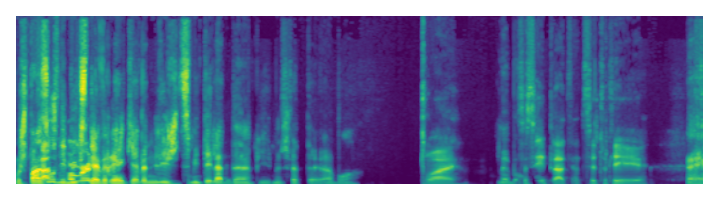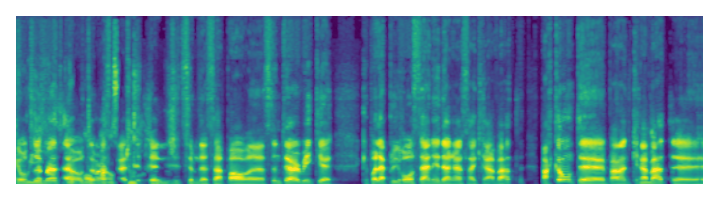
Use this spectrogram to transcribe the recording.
Moi, je pensais au début que c'était vrai, qu'il y avait une légitimité là-dedans, puis je me suis fait euh, avoir. Ouais. Mais bon. Ça, c'est plate. Tu sais, toutes les ben autrement, ça, autrement ça a été très légitime de sa part. Euh, c'est une Theory qui n'a pas la plus grosse année derrière sa cravate. Par contre, euh, parlant de mmh. cravate, euh,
